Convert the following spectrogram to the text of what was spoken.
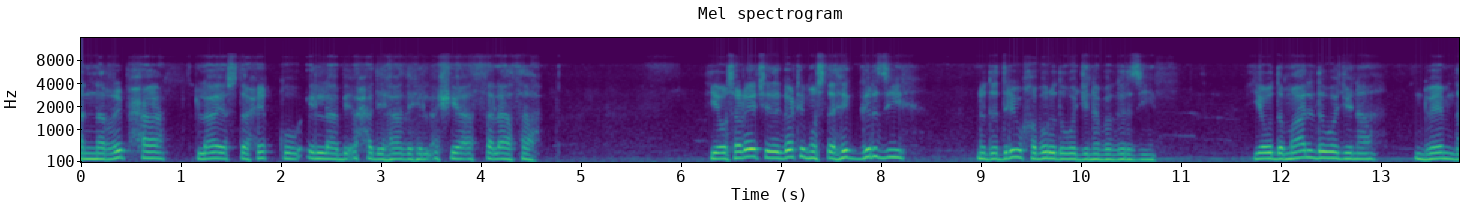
ان الربح لا يستحق الا باحد هذه الاشياء الثلاثة، یو سړی چې د ګټې مستحق ګرځي نو د دریو خبرو د وجې نه به ګرځي، یو د مال د وجې نه، دویم د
